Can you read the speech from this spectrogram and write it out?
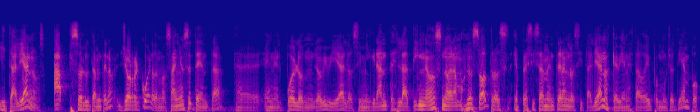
Italianos, absolutamente no. Yo recuerdo en los años 70, eh, en el pueblo donde yo vivía, los inmigrantes latinos no éramos nosotros, eh, precisamente eran los italianos que habían estado ahí por mucho tiempo.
